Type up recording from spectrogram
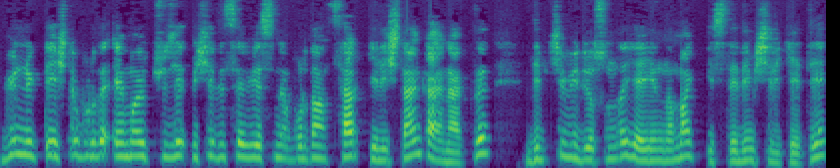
Günlükte işte burada EMA 377 seviyesine buradan sert gelişten kaynaklı dipçi videosunda yayınlamak istediğim şirketi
